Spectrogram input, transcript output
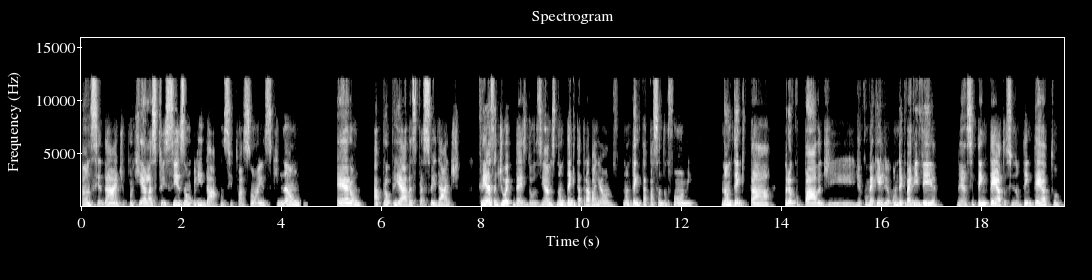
a ansiedade porque elas precisam lidar com situações que não eram apropriadas para sua idade. Criança de 8, 10, 12 anos não tem que estar trabalhando, não tem que estar passando fome, não tem que estar preocupado de, de como é que ele, onde é que vai viver, né? Se tem teto, se não tem teto,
